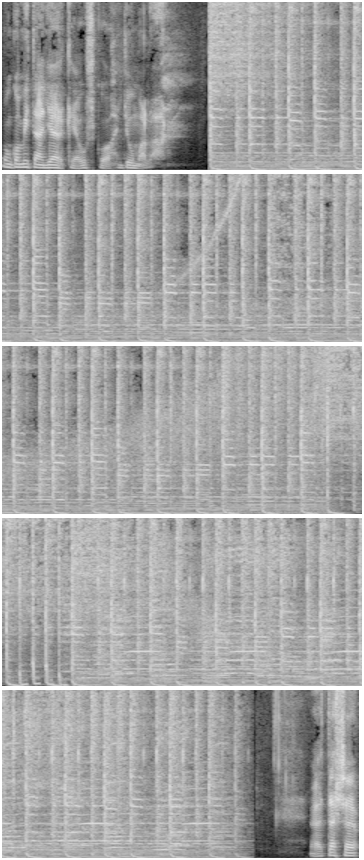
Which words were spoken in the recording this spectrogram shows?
Onko mitään järkeä uskoa Jumalaan? Tässä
